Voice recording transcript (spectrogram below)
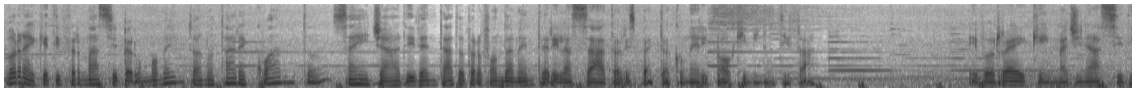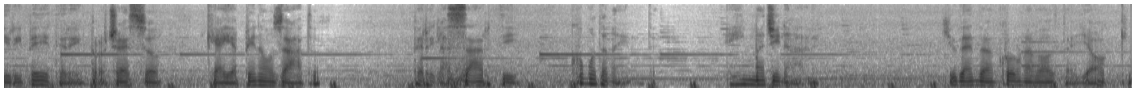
vorrei che ti fermassi per un momento a notare quanto sei già diventato profondamente rilassato rispetto a come eri pochi minuti fa. E vorrei che immaginassi di ripetere il processo che hai appena usato per rilassarti comodamente e immaginare, chiudendo ancora una volta gli occhi,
